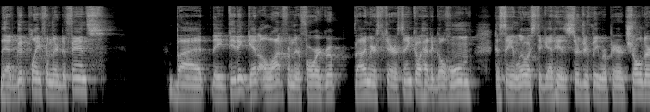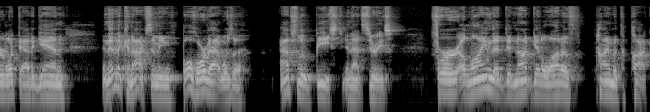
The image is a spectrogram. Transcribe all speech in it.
They had good play from their defense, but they didn't get a lot from their forward group. Vladimir Tarasenko had to go home to St. Louis to get his surgically repaired shoulder looked at again. And then the Canucks, I mean, Bo Horvat was a absolute beast in that series for a line that did not get a lot of time with the puck.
